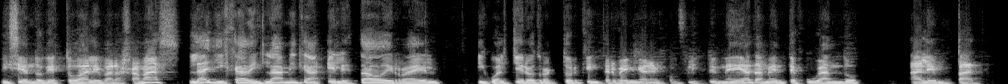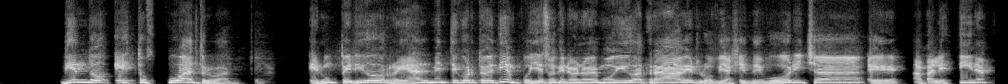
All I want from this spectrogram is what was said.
diciendo que esto vale para jamás, la yihad islámica, el Estado de Israel y cualquier otro actor que intervenga en el conflicto, inmediatamente jugando al empate. Viendo estos cuatro actos en un periodo realmente corto de tiempo, y eso que no nos hemos ido atrás a ver los viajes de Boric a, eh, a Palestina,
